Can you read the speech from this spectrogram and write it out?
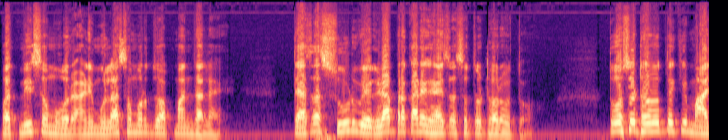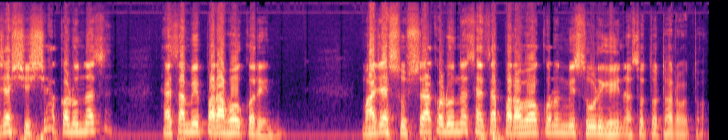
पत्नीसमोर आणि मुलासमोर जो अपमान झाला आहे त्याचा सूड वेगळ्या प्रकारे घ्यायचा असं तो ठरवतो. तो असं ठरवतो की माझ्या शिष्याकडूनच ह्याचा मी पराभव करीन. माझ्या शिष्याकडूनच ह्याचा पराभव करून मी सूड घेईन असं तो ठरवतो.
